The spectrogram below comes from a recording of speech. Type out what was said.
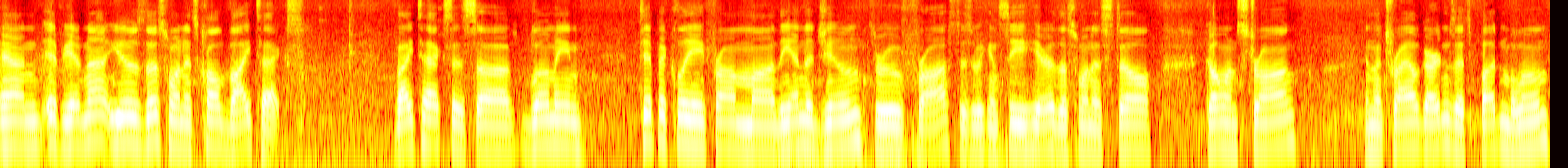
And if you have not used this one, it's called Vitex. Vitex is uh, blooming typically from uh, the end of June through frost. As we can see here, this one is still going strong. In the trial gardens, it's bud and bloom.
